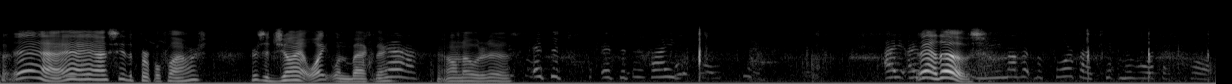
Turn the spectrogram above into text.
Both. Yeah, yeah, yeah, I see the purple flowers. There's a giant white one back there. Yeah. I don't know what it is. It's a it's a type. I I Yeah, those. the name of it before, but I can't remember what they're called.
